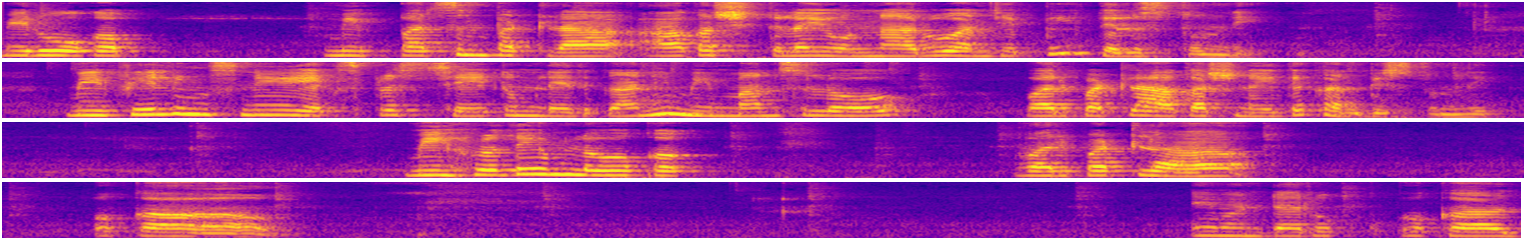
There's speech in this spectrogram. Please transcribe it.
మీరు ఒక మీ పర్సన్ పట్ల ఆకర్షితులై ఉన్నారు అని చెప్పి తెలుస్తుంది. మీ ఫీలింగ్స్ని ఎక్స్ప్రెస్ చేయటం లేదు కానీ మీ మనసులో వారి పట్ల ఆకర్షణ అయితే కనిపిస్తుంది. మీ హృదయంలో ఒక వారి పట్ల ఒక ఏమంటారు? ఒక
